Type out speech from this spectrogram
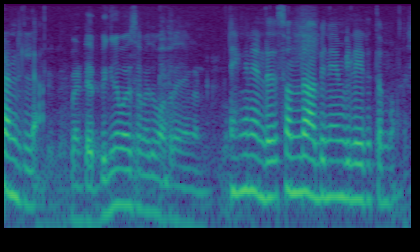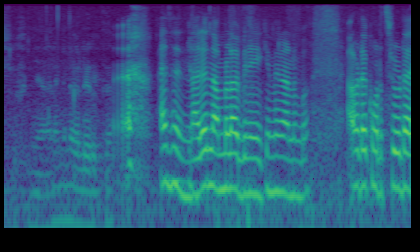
കണ്ടില്ല. ഡബിങ്ങിന് പോയ സമയത്ത് മാത്രമേ ഞാൻ കണ്ടിട്ടുള്ളൂ. എങ്ങനെയുണ്ട്? സ്വന്തം അഭിനയം വിലയിരുത്തുമ്പോൾ അത് എന്നാലും നമ്മൾ അഭിനയിക്കുന്നത് കാണുമ്പോൾ അവിടെ കുറച്ചുകൂടെ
